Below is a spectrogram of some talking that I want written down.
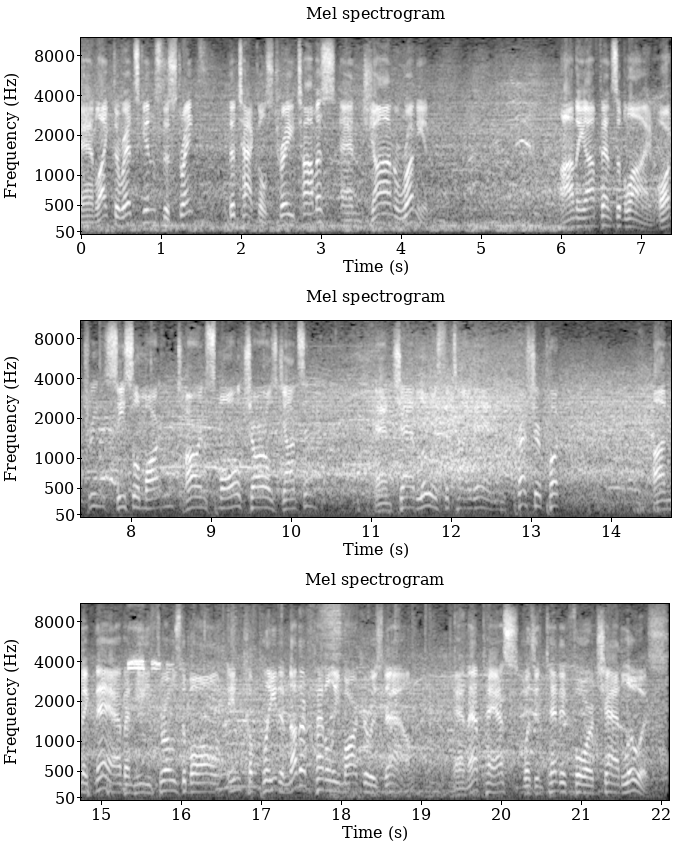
And like the Redskins, the strength, the tackles, Tra Thomas and Jon Runyan on the offensive line. Autry, Cecil Martin, Torrance Small, Charles Johnson, and Chad Lewis, the tight end. Pressure put on McNabb, and he throws the ball incomplete. Another penalty marker is down, and that pass was intended for Chad Lewis.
